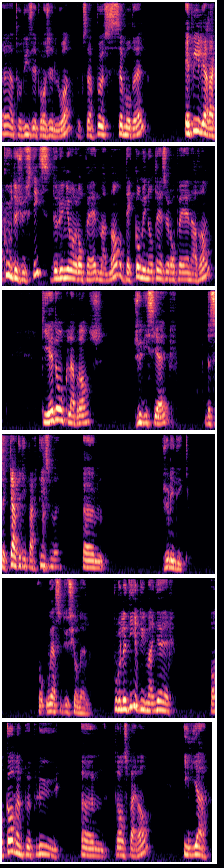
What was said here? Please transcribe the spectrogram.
hein, introduisent des projets de loi, donc c'est un peu ce modèle. Et puis il y a la Cour de justice de l'Union européenne maintenant, des communautés européennes avant, qui est donc la branche judiciaire de ce quadripartisme euh, juridique ou institutionnel. Pour le dire d'une manière encore un peu plus euh, transparente, il y a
